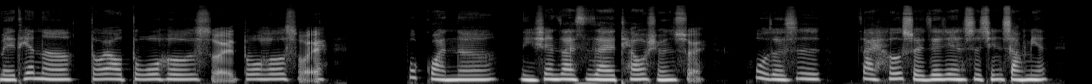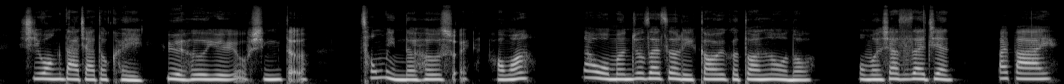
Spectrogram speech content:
每天呢都要多喝水，多喝水。不管呢你现在是在挑选水，或者是在喝水这件事情上面，希望大家都可以越喝越有心得，聪明的喝水，好吗？那我们就在这里告一个段落喽，我们下次再见，拜拜。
